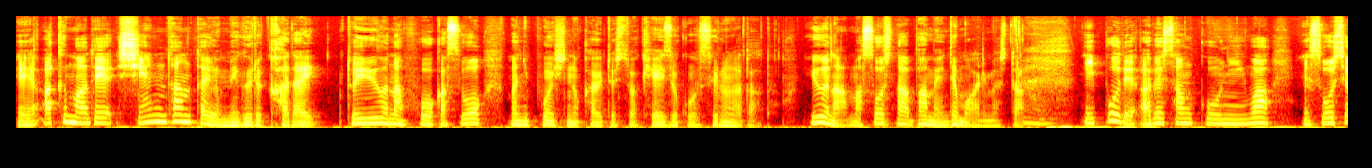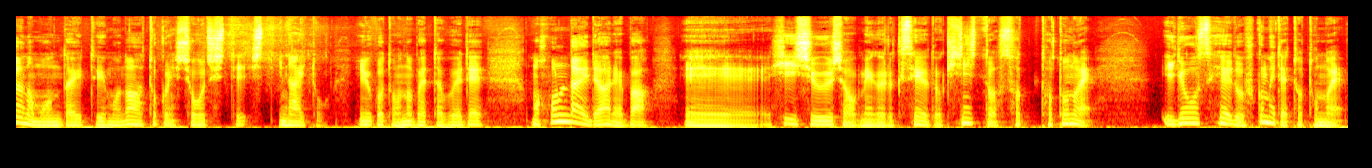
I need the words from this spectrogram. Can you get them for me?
えー、あくまで支援団体をめぐる課題というようなフォーカスを、まあ、日本維新の会としては継続をするのだというような、まあ、そうした場面でもありました。はい、一方で、安倍参考人は、そうしたような問題というものは特に生じていないということを述べた上で、まあ、本来であれば、えー、非収容者をめぐる制度をきちんと整え、医療制度を含めて整え、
